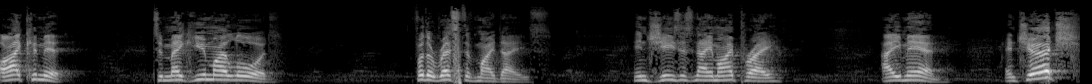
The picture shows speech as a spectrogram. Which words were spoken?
I commit to make you my Lord for the rest of my days. In Jesus' name I pray. Amen. And, church,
